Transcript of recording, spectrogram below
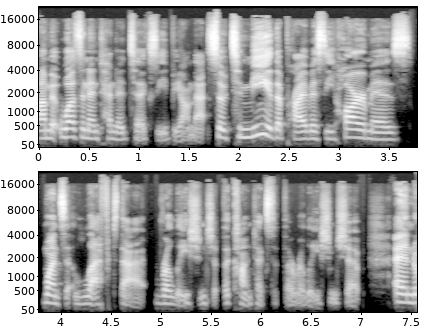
Um, it wasn't intended to exceed beyond that. So to me, the privacy harm is once it left that relationship, the context of the relationship. And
